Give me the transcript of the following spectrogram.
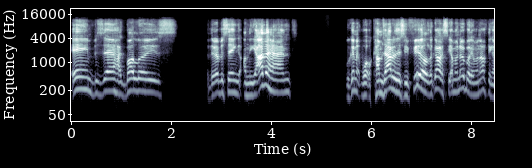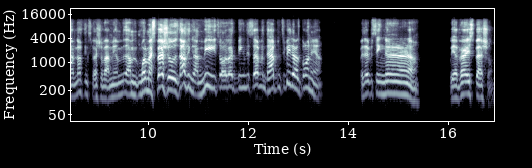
aim is the Rebbe is saying. On the other hand, we're gonna what comes out of this. You feel like, oh, see, I'm a nobody. I'm a nothing. I have nothing special about me. I'm, I'm, what am I special? Is nothing about me. It's all about being the seventh. It happened to be that I was born here. But they're saying, no, no, no, no. We are very special.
